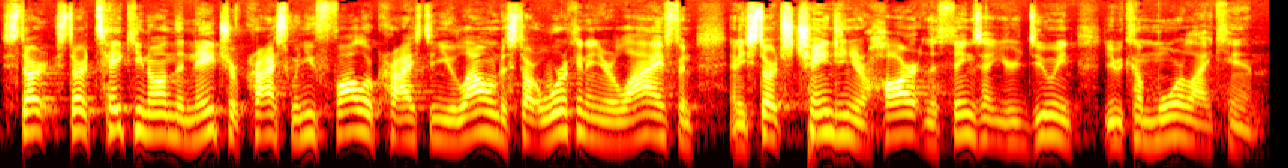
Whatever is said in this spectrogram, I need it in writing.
start start taking on the nature of Christ. When you follow Christ and you allow him to start working in your life and, and he starts changing your heart and the things that you're doing, you become more like him.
